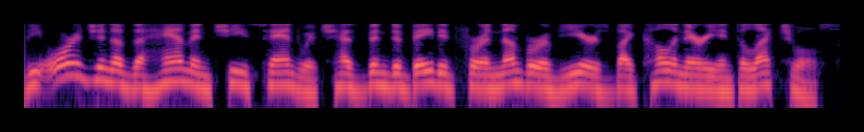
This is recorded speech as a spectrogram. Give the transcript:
the origin of the ham and cheese sandwich has been debated for a number of years by culinary intellectuals.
